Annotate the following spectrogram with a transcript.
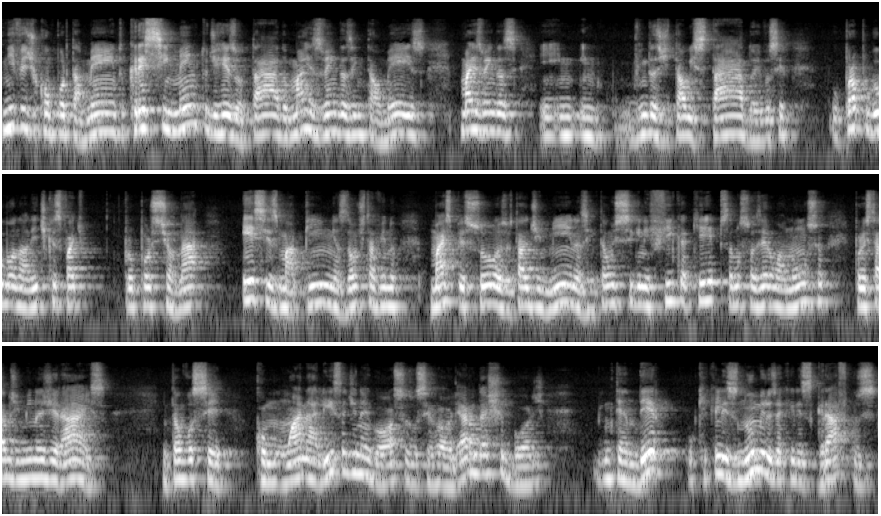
níveis de comportamento, crescimento de resultado, mais vendas em tal mês, mais vendas em, em, vendas de tal estado, aí você, o próprio Google Analytics vai te proporcionar esses mapinhas, de onde está vindo mais pessoas, o estado de Minas, então isso significa que precisamos fazer um anúncio para o estado de Minas Gerais. Então você, como um analista de negócios, você vai olhar o dashboard, entender o que aqueles números, aqueles gráficos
